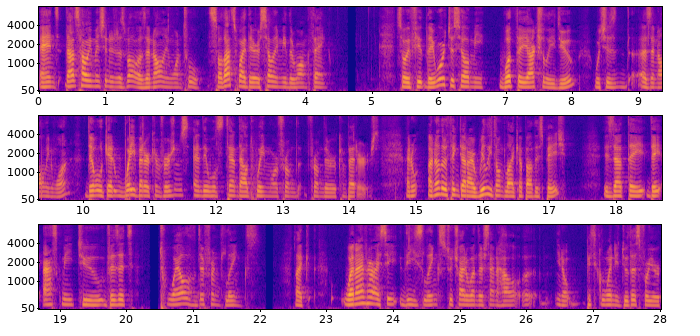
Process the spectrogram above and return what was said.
And that's how he mentioned it as well as an all in one tool. So that's why they're selling me the wrong thing. So if they were to sell me what they actually do, which is as an all-in-one, they will get way better conversions and they will stand out way more from the, from their competitors. And another thing that I really don't like about this page is that they they ask me to visit 12 different links. Like whenever I see these links to try to understand how uh, you know basically when you do this for your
